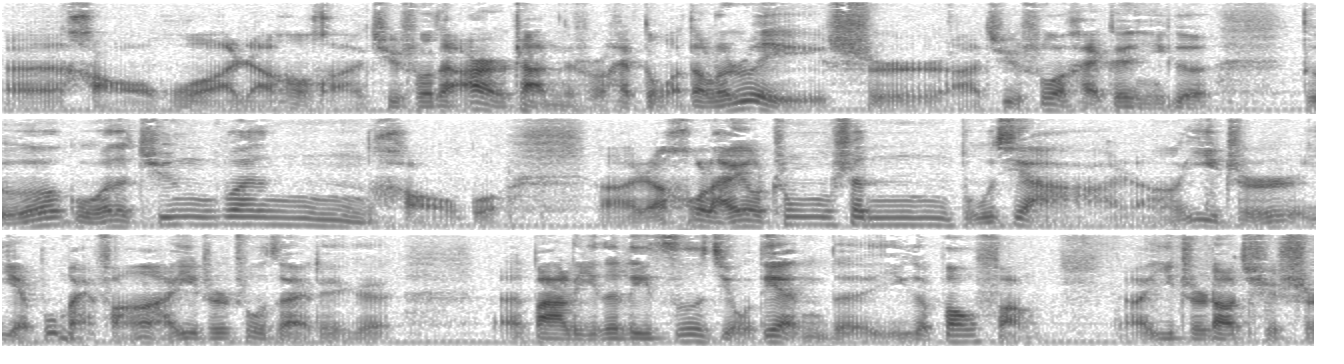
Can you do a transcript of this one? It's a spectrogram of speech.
呃，好过，然后好像据说在二战的时候还躲到了瑞士啊，据说还跟一个德国的军官好过，啊，然后后来又终身不嫁，然后一直也不买房啊，一直住在这个呃巴黎的丽兹酒店的一个包房。呃，一直到去世，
